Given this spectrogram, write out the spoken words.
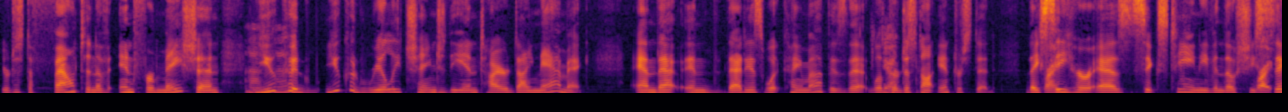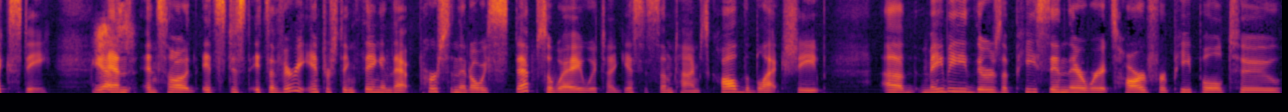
You're just a fountain of information. Mm-hmm. You could you could really change the entire dynamic, and that and that is what came up is that well, they're just not interested. They right. see her as 16, even though she's right. 60 Yes. And and so it's just it's a very interesting thing and that person that always steps away, which I guess is sometimes called the black sheep, uh, maybe there's a piece in there where it's hard for people to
